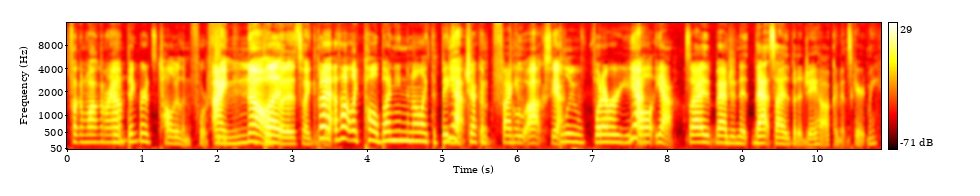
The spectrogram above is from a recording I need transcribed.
fucking walking Well, around. Big Bird's taller than four feet. I know, but- but, it's like But I, the I thought like Paul Bunyan, you know, like the big Yeah, fucking blue ox. Yeah, blue whatever you Yeah. call it. Yeah. So I imagined it that size, but a Jayhawk, and it scared me.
